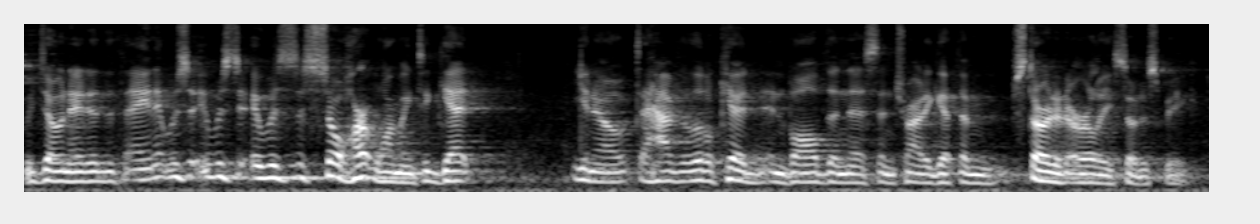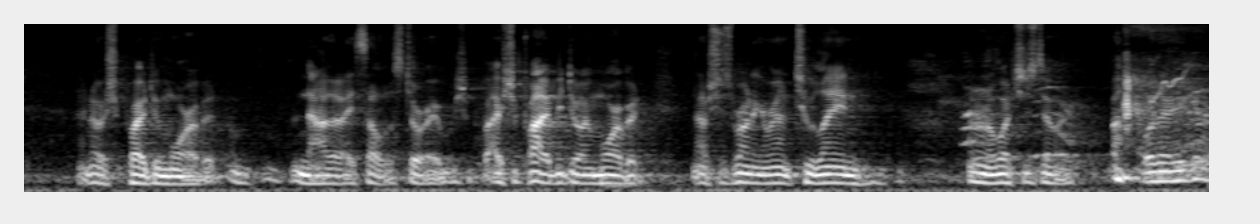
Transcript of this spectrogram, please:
we donated the thing. And it was it was it was just so heartwarming to get, you know, to have the little kid involved in this and try to get them started early, so to speak. I know I should probably do more of it. Now that I tell the story, should, I should probably be doing more of it. Now she's running around Tulane. I don't know what she's doing. Oh, well, there you go.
